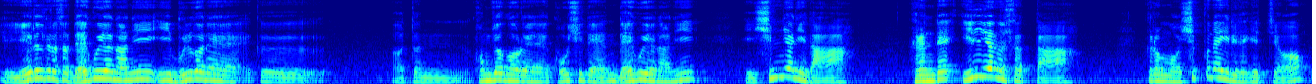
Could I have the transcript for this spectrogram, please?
이 예를 들어서 내구연한이 이 물건의 그 어떤 공정거래에 고시된 내구연한이 이 10년이다. 그런데 1년을 썼다. 그럼 뭐 10분의 1이 되겠죠.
